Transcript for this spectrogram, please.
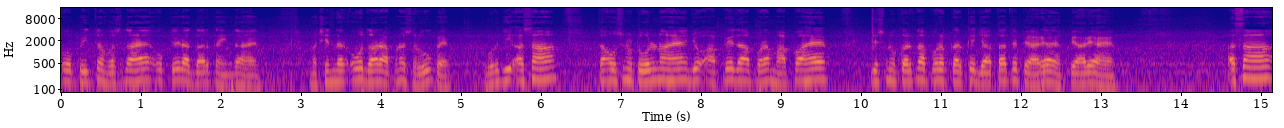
ਉਹ ਪ੍ਰੀਤਮ ਵਸਦਾ ਹੈ, ਉਹ ਕਿਹੜਾ ਦਰ ਕਹਿੰਦਾ ਹੈ। ਮਛਿੰਦਰ, ਉਹ ਦਰ ਆਪਣਾ ਸਰੂਪ ਹੈ। ਗੁਰੂ ਜੀ, ਅਸਾਂ ਤਾਂ ਉਸ ਨੂੰ ਟੋਲਣਾ ਹੈ, ਜੋ ਆਪੇ ਦਾ ਪਰਮ ਆਪਾ ਹੈ ਜਿਸ ਨੂੰ ਕਰਤਾ ਪੁਰਖ ਕਰਕੇ ਜਾਤਾ ਤੇ ਪਿਆਰਿਆ ਪਿਆਰਿਆ ਹੈ। ਅਸਾਂ,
